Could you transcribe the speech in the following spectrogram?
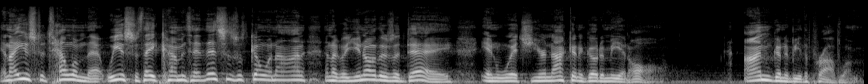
And I used to tell them that. We used to, they come and say, This is what's going on. And I go, You know, there's a day in which you're not going to go to me at all. I'm going to be the problem.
